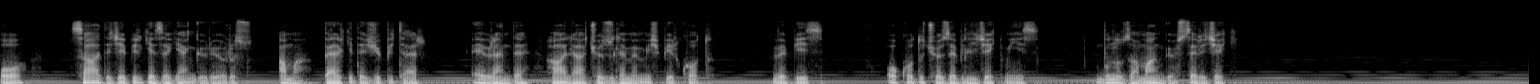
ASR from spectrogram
o sadece bir gezegen görüyoruz. Ama belki de Jüpiter evrende hala çözülememiş bir kod. Ve biz o kodu çözebilecek miyiz? Bunu zaman gösterecek.''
